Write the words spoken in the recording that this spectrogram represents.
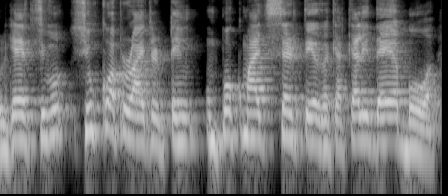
Porque se, se, o copywriter tem um pouco mais de certeza que aquela ideia é boa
